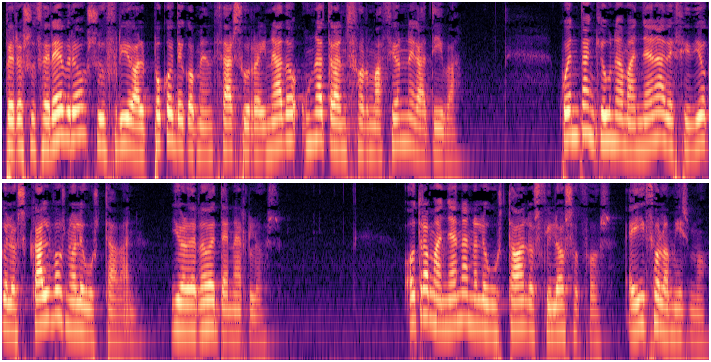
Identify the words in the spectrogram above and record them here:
Pero su cerebro sufrió al poco de comenzar su reinado una transformación negativa. Cuentan que una mañana decidió que los calvos no le gustaban y ordenó detenerlos. Otra mañana no le gustaban los filósofos e hizo lo mismo.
